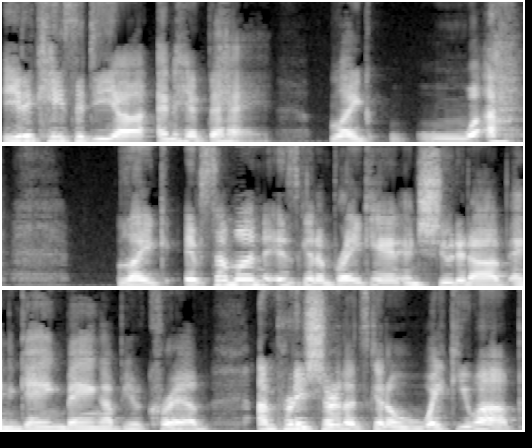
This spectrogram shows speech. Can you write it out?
eat a quesadilla and hit the hay. Like, what? Like, if someone is gonna break in and shoot it up and gang bang up your crib, I'm pretty sure that's gonna wake you up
